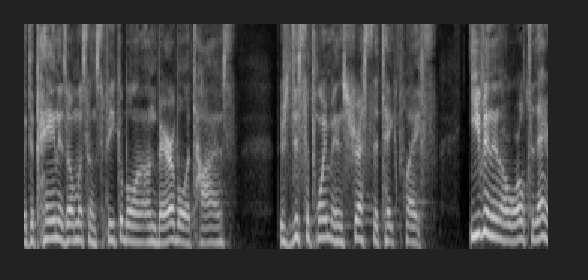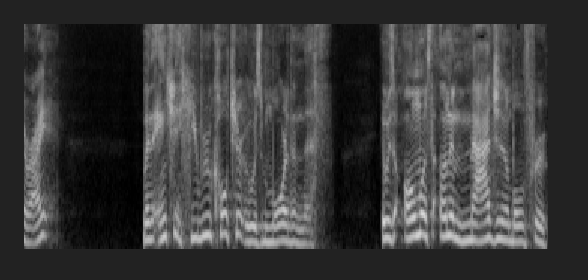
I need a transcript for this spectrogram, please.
Like the pain is almost unspeakable and unbearable at times. There's disappointment and stress that take place, even in our world today, right? But in ancient Hebrew culture, it was more than this. It was almost unimaginable for,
